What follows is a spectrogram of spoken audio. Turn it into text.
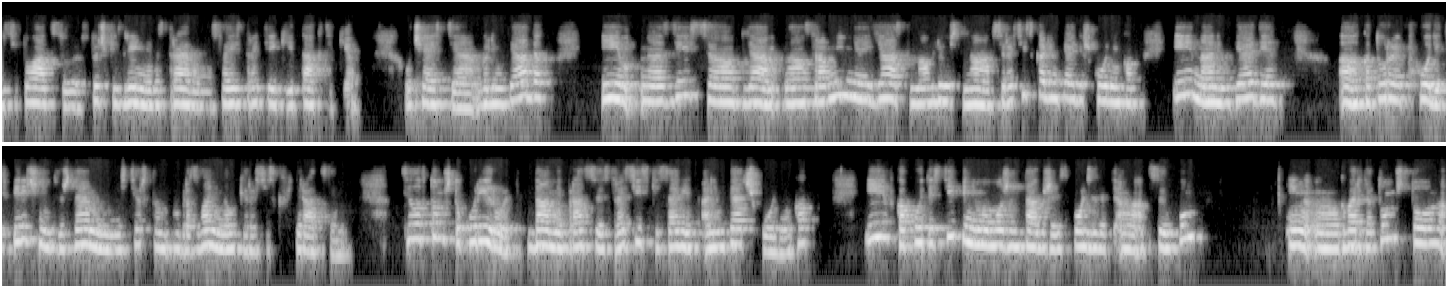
ситуацию с точки зрения выстраивания своей стратегии и тактики участия в Олимпиадах. И здесь для сравнения я остановлюсь на Всероссийской Олимпиаде школьников и на Олимпиаде которые входят в перечень, утверждаемый Министерством образования и науки Российской Федерации. Дело в том, что курирует данный процесс Российский совет олимпиад школьников, и в какой-то степени мы можем также использовать а, отсылку и э, говорит о том, что э,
